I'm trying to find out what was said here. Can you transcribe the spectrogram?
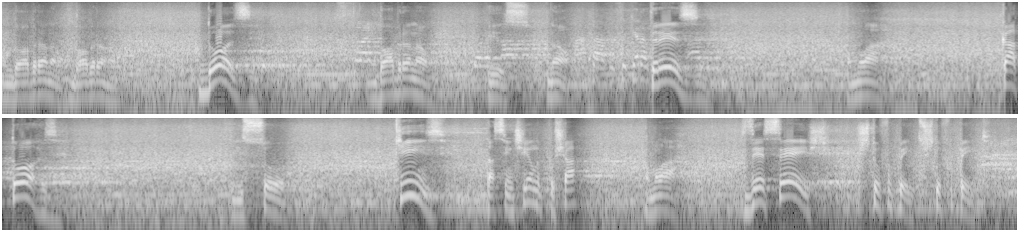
Não dobra não, dobra não. Doze. Não dobra não. Isso, não. 13. Vamos lá. 14. Isso. 15. Tá sentindo puxar? Vamos lá. 16. Estufa o peito, estufa o peito.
